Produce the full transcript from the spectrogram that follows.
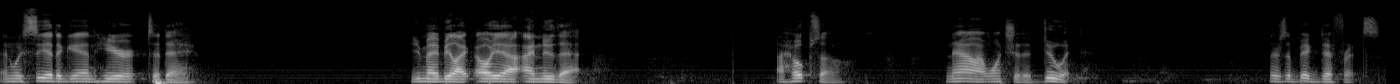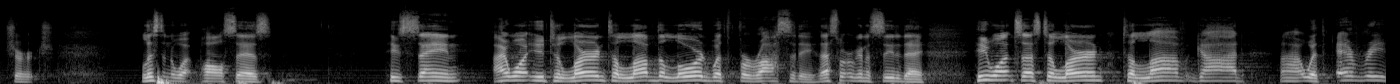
And we see it again here today. You may be like, oh, yeah, I knew that. I hope so. Now I want you to do it. There's a big difference, church. Listen to what Paul says. He's saying, I want you to learn to love the Lord with ferocity. That's what we're going to see today. He wants us to learn to love God uh, with every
